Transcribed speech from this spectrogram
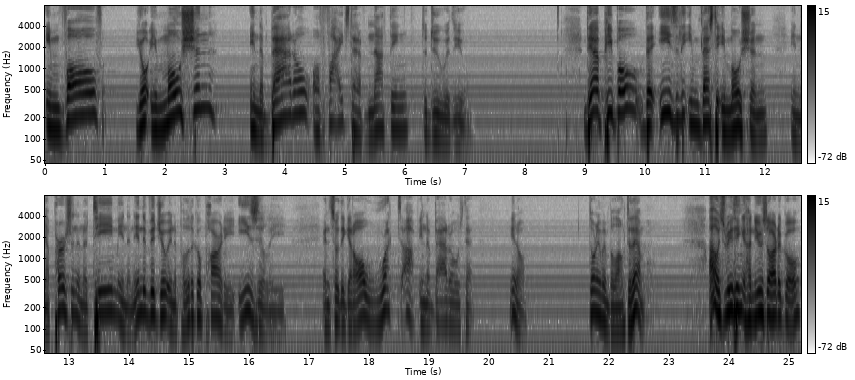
involved your emotion in the battle or fights that have nothing to do with you. There are people that easily invest the emotion in a person, in a team, in an individual, in a political party easily. And so they get all worked up in the battles that, you know, don't even belong to them. I was reading a news article.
